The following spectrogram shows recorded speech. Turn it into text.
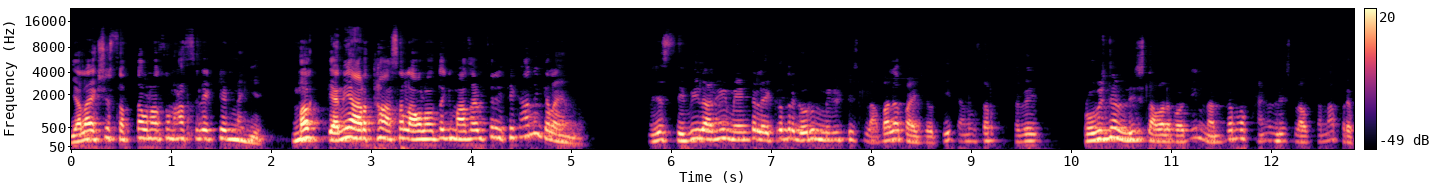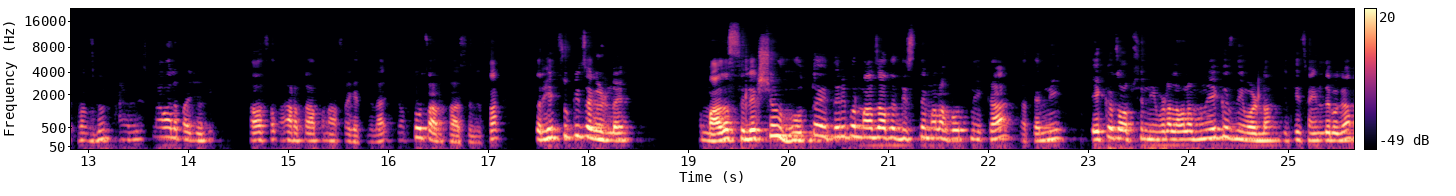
याला एकशे सत्तावन्न असून हा सिलेक्टेड नाही आहे मग त्याने अर्थ असा लावला होता की माझा विचार इथे का नाही केला यांनी? म्हणजे सिव्हिल आणि मेंटल एकत्र करून मेरिट लाभायला लावायला पाहिजे होती. त्यानुसार सगळे प्रोव्हिजनल लिस्ट लावायला पाहिजे. होती नंतर मग फायनल लिस्ट लावताना प्रेफरन्स घेऊन फायनल लिस्ट लावायला पाहिजे होती. असा अर्थ आपण असा घेतलेला आहे. किंवा तोच अर्थ असेल त्याचा तर हे चुकीचं घडलंय. माझं सिलेक्शन होतंय तरी पण माझं आता दिसतंय मला होत नाही का? तर त्यांनी एकच ऑप्शन निवडा लावला म्हणून एकच निवडला. तिथे सांगितलं बघा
